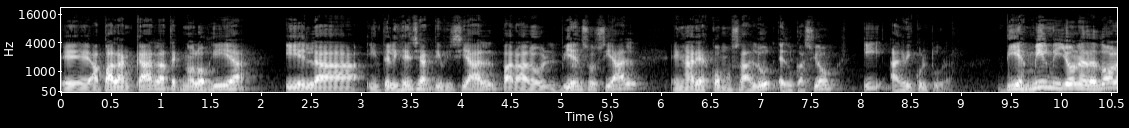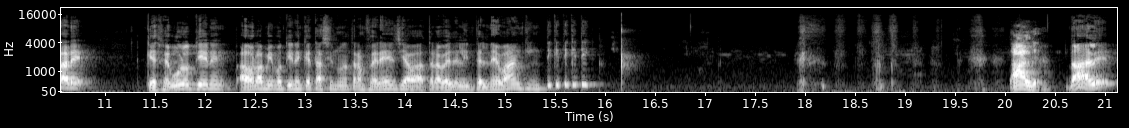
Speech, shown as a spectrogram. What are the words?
eh, apalancar la tecnología y la inteligencia artificial para el bien social en áreas como salud, educación y agricultura. 10 mil millones de dólares que seguro tienen, ahora mismo tienen que estar haciendo una transferencia a través del internet banking. Tiki, tiki, tiki. Dale. Dale.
